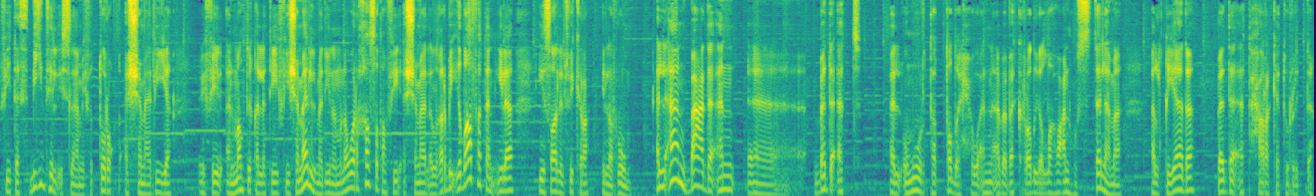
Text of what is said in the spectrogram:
في تثبيت الإسلام في الطرق الشمالية في المنطقة التي في شمال المدينة المنورة خاصة في الشمال الغربي إضافة إلى إيصال الفكرة إلى الروم. الآن بعد أن آه، بدأت الأمور تتضح وأن أبا بكر رضي الله عنه استلم القيادة بدأت حركة الردة.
